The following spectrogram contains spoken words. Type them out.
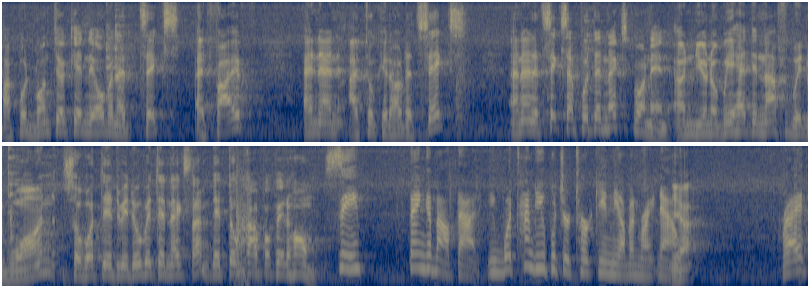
I put one turkey in the oven at six, at five, and then I took it out at six, and then at six I put the next one in. And you know we had enough with one. So what did we do with the next time? They took half of it home. See, think about that. What time do you put your turkey in the oven right now? Yeah. right?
